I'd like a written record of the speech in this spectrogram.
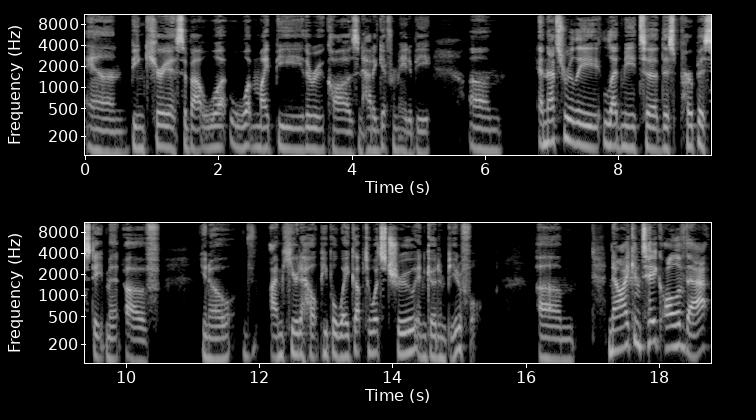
and being curious about what, what might be the root cause and how to get from A to B. Um, and that's really led me to this purpose statement of, you know, I'm here to help people wake up to what's true and good and beautiful. Um, now I can take all of that,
